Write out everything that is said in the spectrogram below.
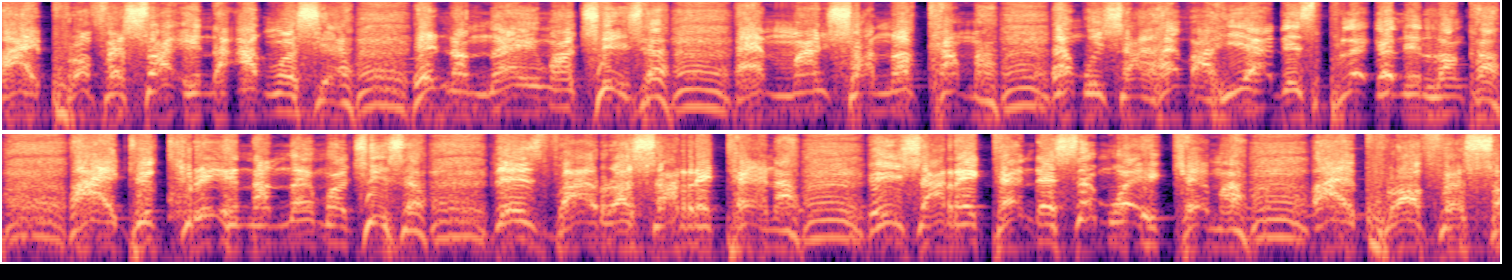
I prophesy in the atmosphere atmosphere in the name of Jesus. A man shall not come and we shall ever hear this plague any longer. I decree in the name of Jesus this virus shall return. It shall return the same way it came. I prophesy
